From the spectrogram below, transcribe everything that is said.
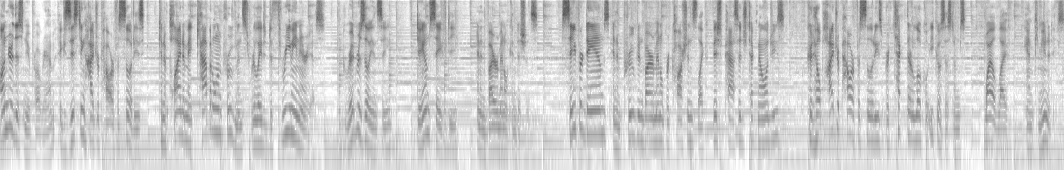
Under this new program, existing hydropower facilities can apply to make capital improvements related to three main areas grid resiliency, dam safety, and environmental conditions. Safer dams and improved environmental precautions like fish passage technologies could help hydropower facilities protect their local ecosystems, wildlife, and communities.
